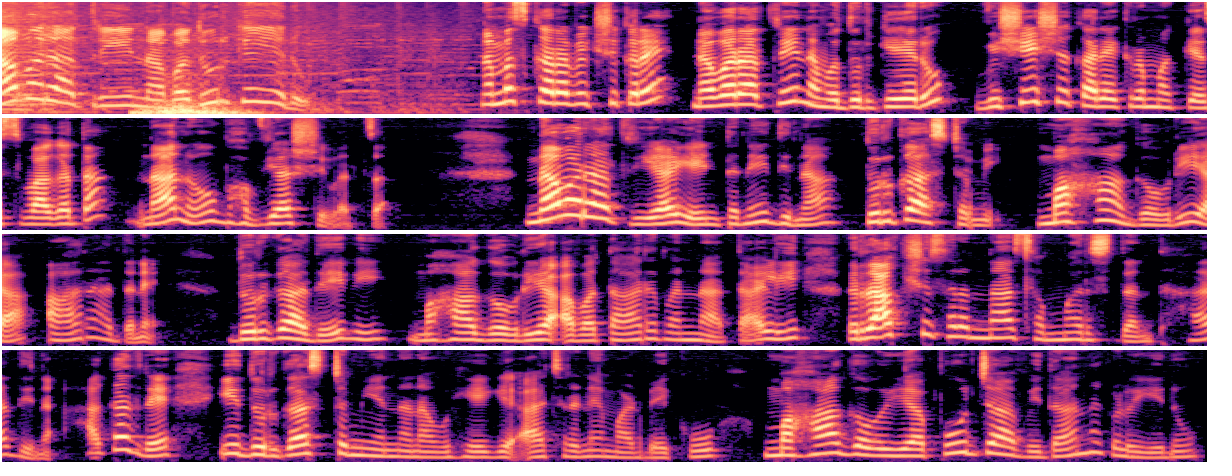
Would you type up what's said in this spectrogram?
ನವರಾತ್ರಿ ನವದುರ್ಗೆಯರು. ನಮಸ್ಕಾರ ವೀಕ್ಷಕರೇ, ನವರಾತ್ರಿ ನವದುರ್ಗೆಯರು. ವಿಶೇಷ ಕಾರ್ಯಕ್ರಮಕ್ಕೆ ಸ್ವಾಗತ. ನಾನು ಭವ್ಯ ಶ್ರೀವತ್ಸ ನವರಾತ್ರಿಯ ಎಂಟನೇ ದಿನ, ದುರ್ಗಾಷ್ಟಮಿ, ಮಹಾಗೌರಿಯ ಆರಾಧನೆ. ದುರ್ಗಾದೇವಿ ಮಹಾಗೌರಿಯ ಅವತಾರವನ್ನ ತಾಳಿ ರಾಕ್ಷಸರನ್ನ ಸಂಹರಿಸಿದಂತಹ ದಿನ. ಹಾಗಾದ್ರೆ ಈ ದುರ್ಗಾಷ್ಟಮಿಯನ್ನ ನಾವು ಹೇಗೆ ಆಚರಣೆ ಮಾಡಬೇಕು? ಮಹಾಗೌರಿಯ ಪೂಜಾ ವಿಧಾನಗಳು ಏನು?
